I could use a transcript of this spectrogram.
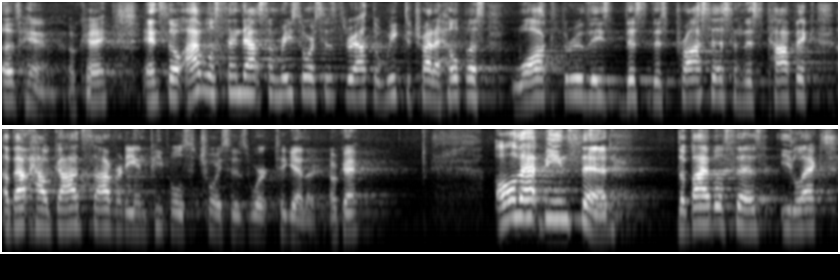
of Him, okay? And so I will send out some resources throughout the week to try to help us walk through these, this, this process and this topic about how God's sovereignty and people's choices work together, okay? All that being said, the Bible says elect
